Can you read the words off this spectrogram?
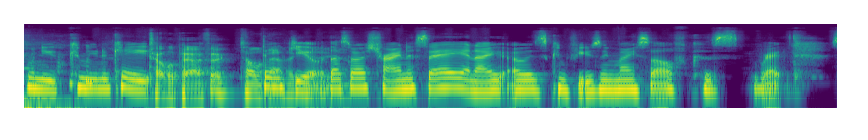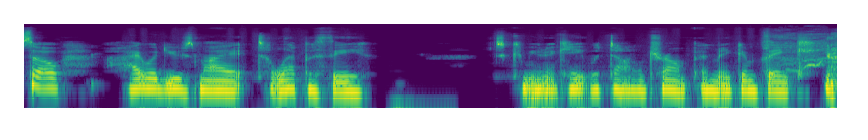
when you communicate. telepathic Telepathic. Thank you. yeah, That's yeah. what I was trying to say, and I, I was confusing myself because right. So I would use my telepathy to communicate with Donald Trump and make him think.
